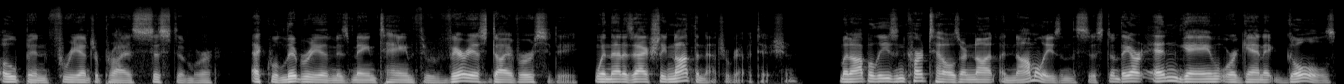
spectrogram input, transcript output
open free enterprise system where equilibrium is maintained through various diversity when that is actually not the natural gravitation. Monopolies and cartels are not anomalies in the system, they are endgame organic goals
